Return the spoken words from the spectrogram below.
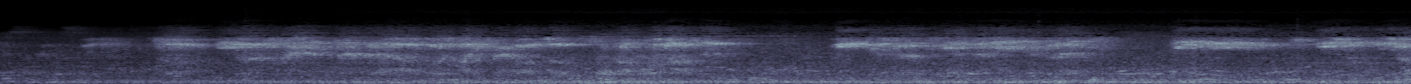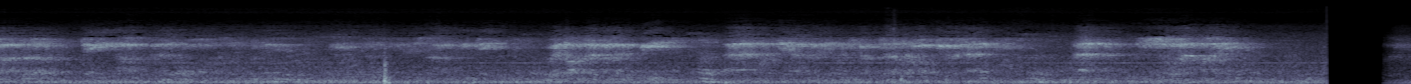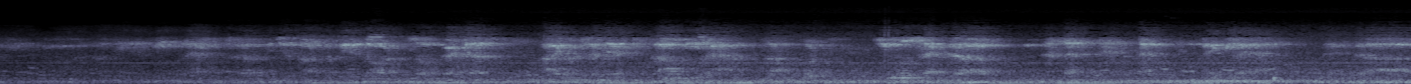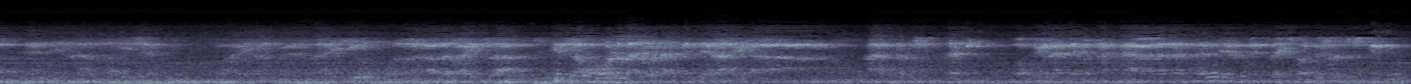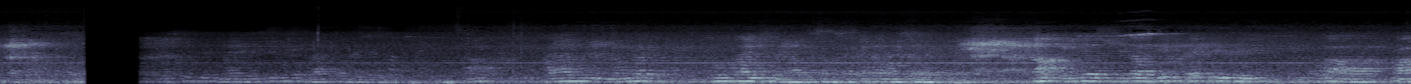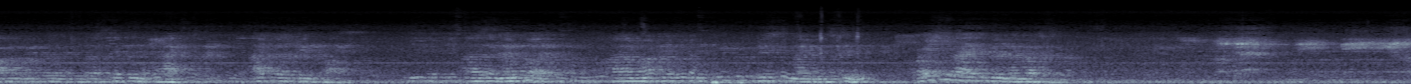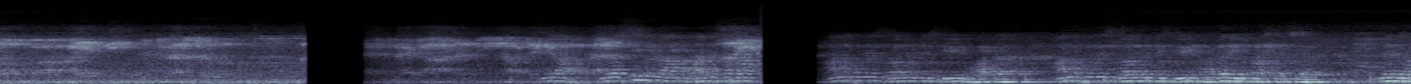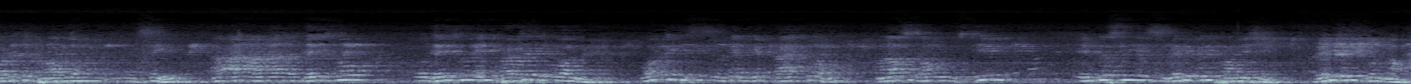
I two times in the office, so second also. Now, it is, it has been in the, parliament, was kept in the act. Act has been passed. As a member, I am not able to to this my district. Why should I have a member? sir? Yeah, you are seeing in giving water, Andhra Pradesh government is giving other infrastructure. Then what is the problem? See, uh, uh, uh, there is no, oh, there is no any budget involvement. Only this is you can get bank loan, and also now steel industry is very very flourishing, very very good now.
